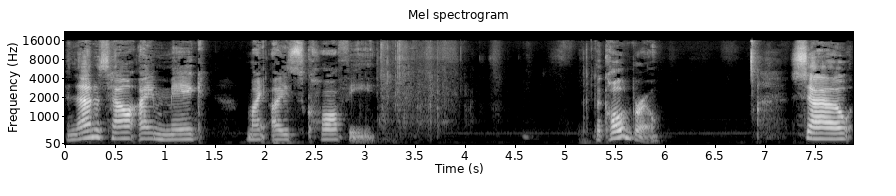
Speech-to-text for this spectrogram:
and that is how I make my iced coffee. The cold brew. So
